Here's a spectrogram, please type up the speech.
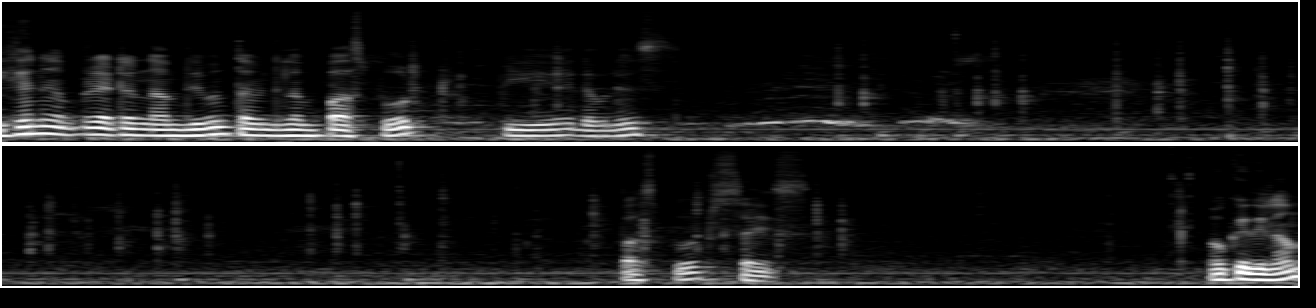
এখানে আপনারা একটা নাম দেবেন, তো আমি দিলাম passport P A double S passport size okay দিলাম।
